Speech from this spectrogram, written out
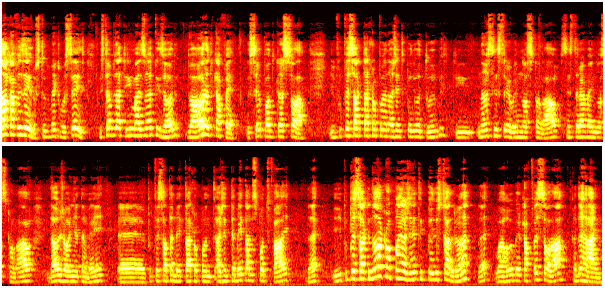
Olá, cafezeiros, tudo bem com vocês? Estamos aqui em mais um episódio do A Hora do Café, o seu podcast solar. E para o pessoal que está acompanhando a gente pelo YouTube, que não se inscreveu no nosso canal, se inscreve aí no nosso canal, dá o joinha também. É, para o pessoal também que está acompanhando, a gente também está no Spotify, né? E para o pessoal que não acompanha a gente pelo Instagram, né? O arroba é Café Solar Underline.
